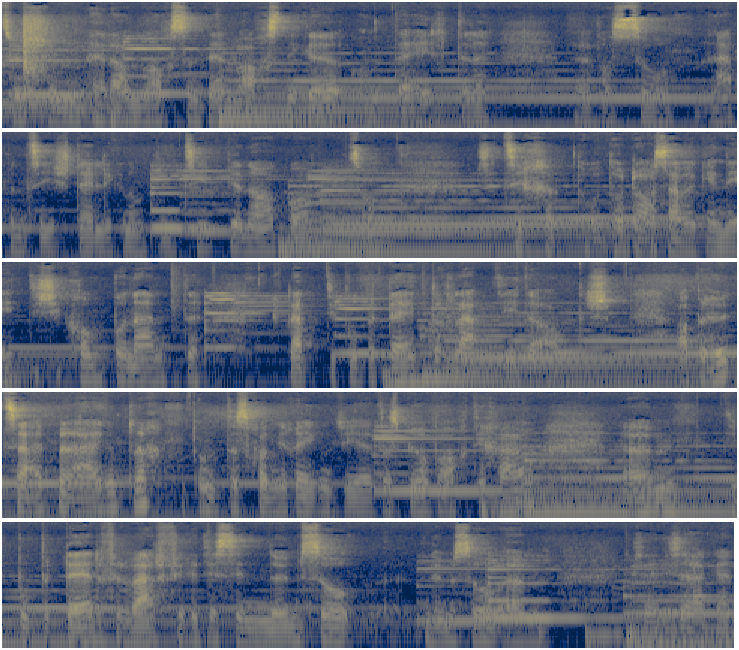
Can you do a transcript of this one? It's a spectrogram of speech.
zwischen heranwachsenden Erwachsenen und den Eltern, äh, was so Lebenseinstellungen und Prinzipien angeht. Und so. Es hat sicher durch das auch eine genetische Komponente. Ich glaube, die Pubertät durchlebt jeder anders. Aber heute sagt man eigentlich, und das kann ich irgendwie, das beobachte ich auch, ähm, die pubertären Verwerfungen, die sind nicht mehr so, nicht mehr so ähm, wie soll ich sagen,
